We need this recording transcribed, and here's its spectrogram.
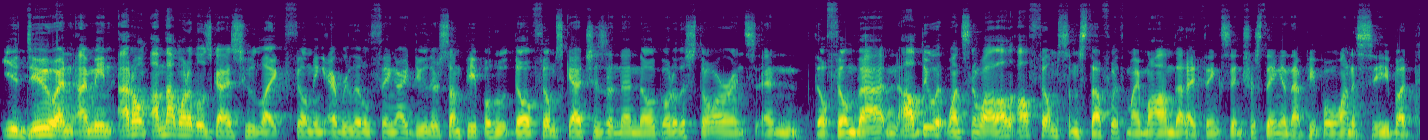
You do, and I mean, I don't. I'm not one of those guys who like filming every little thing I do. There's some people who they'll film sketches and then they'll go to the store and and they'll film that, and I'll do it once in a while. I'll I'll film some stuff with my mom that I think's interesting and that people want to see. But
